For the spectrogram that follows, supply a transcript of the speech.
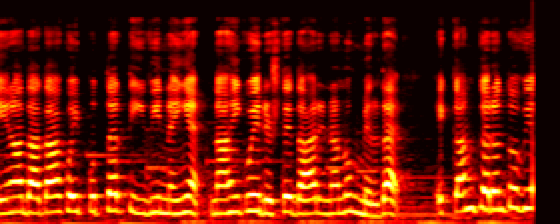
ਇਹਨਾਂ ਦਾ ਤਾਂ ਕੋਈ ਪੁੱਤਰ, ਧੀ ਵੀ ਨਹੀਂ ਹੈ, ਨਾ ਹੀ ਕੋਈ ਰਿਸ਼ਤੇਦਾਰ ਇਹਨਾਂ ਨੂੰ ਮਿਲਦਾ ਹੈ। ਇਹ ਕੰਮ ਕਰਨ ਤੋਂ ਵੀ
